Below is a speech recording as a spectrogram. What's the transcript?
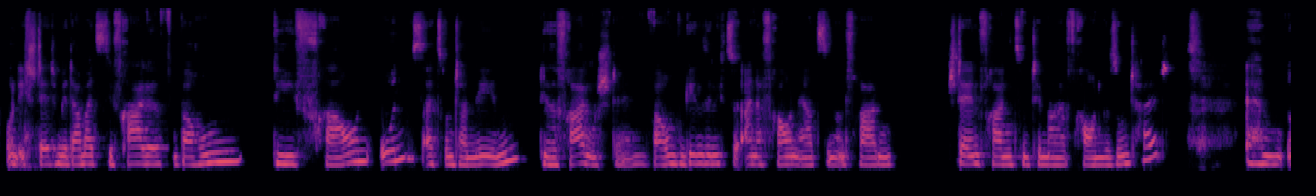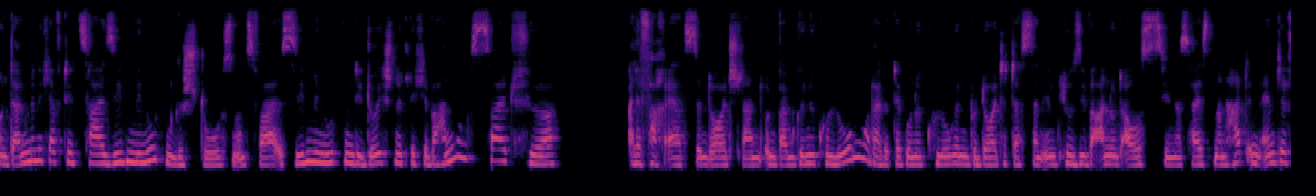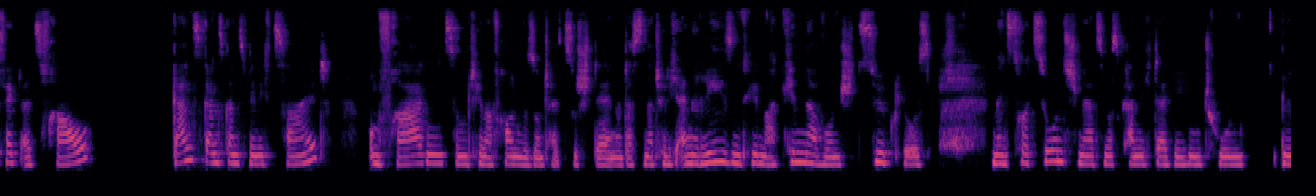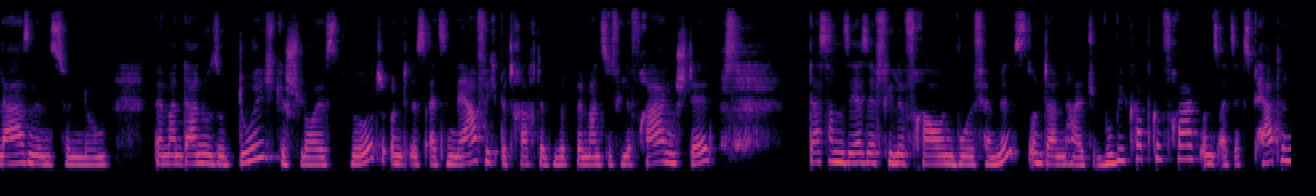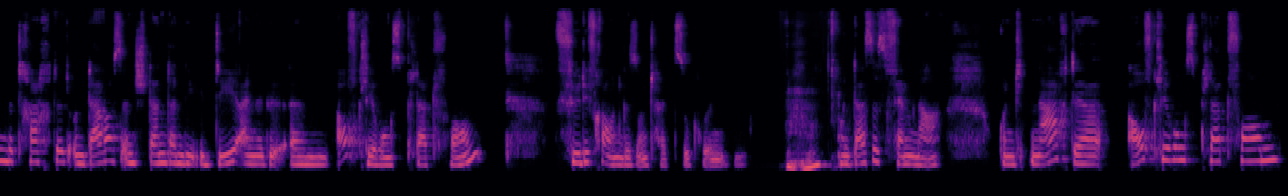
Und ich stellte mir damals die Frage, warum die Frauen uns als Unternehmen diese Fragen stellen. Warum gehen sie nicht zu einer Frauenärztin und fragen, stellen Fragen zum Thema Frauengesundheit? Ähm, und dann bin ich auf die Zahl sieben Minuten gestoßen. Und zwar ist sieben Minuten die durchschnittliche Behandlungszeit für alle Fachärzte in Deutschland. Und beim Gynäkologen oder der Gynäkologin bedeutet das dann inklusive An- und Ausziehen. Das heißt, man hat im Endeffekt als Frau ganz, ganz, ganz wenig Zeit, um Fragen zum Thema Frauengesundheit zu stellen. Und das ist natürlich ein Riesenthema. Kinderwunsch, Zyklus, Menstruationsschmerzen, was kann ich dagegen tun? Blasenentzündung, wenn man da nur so durchgeschleust wird und es als nervig betrachtet wird, wenn man zu viele Fragen stellt, das haben sehr, sehr viele Frauen wohl vermisst und dann halt Rubicop gefragt, uns als Expertin betrachtet und daraus entstand dann die Idee, eine ähm, Aufklärungsplattform für die Frauengesundheit zu gründen. Mhm. Und das ist Femna. Und nach der Aufklärungsplattform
